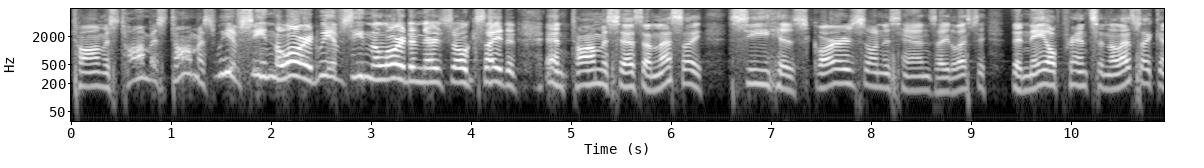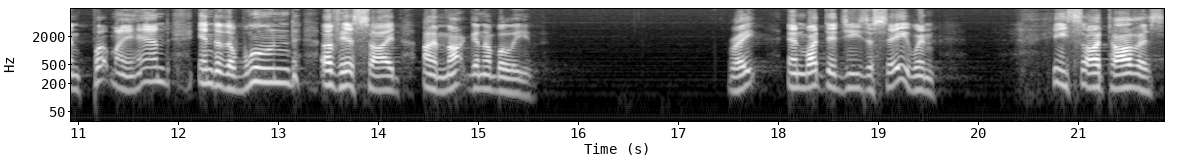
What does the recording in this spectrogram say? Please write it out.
Thomas, Thomas, Thomas, we have seen the Lord. We have seen the Lord. And they're so excited. And Thomas says, Unless I see his scars on his hands, unless the nail prints, and unless I can put my hand into the wound of his side, I'm not going to believe. Right? And what did Jesus say when he saw Thomas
